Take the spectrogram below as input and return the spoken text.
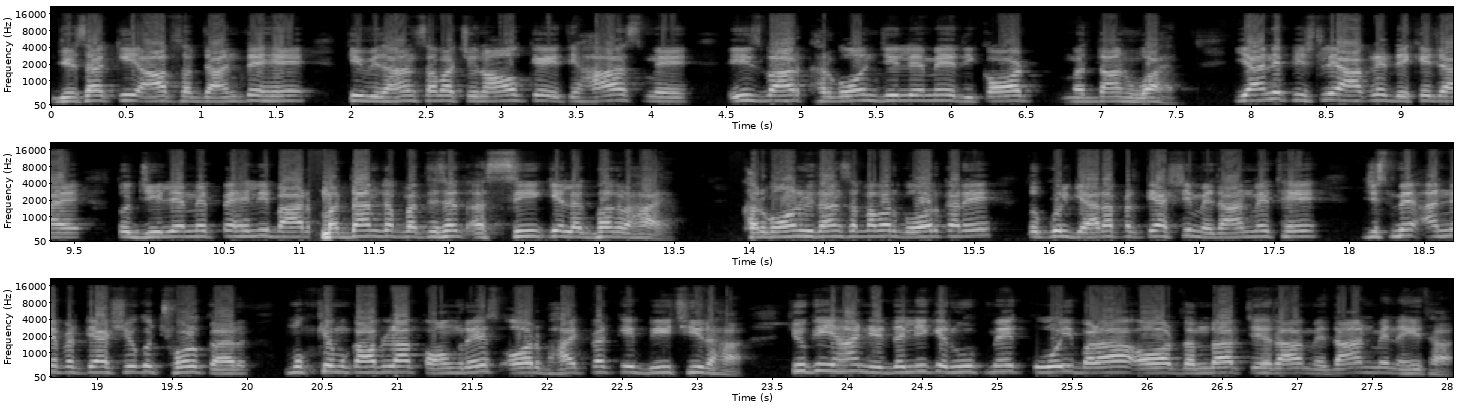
जैसा कि आप सब जानते हैं कि विधानसभा चुनाव के इतिहास में इस बार खरगोन ज़िले में रिकॉर्ड मतदान हुआ है। यानी पिछले आंकड़े देखे जाए तो ज़िले में पहली बार मतदान का प्रतिशत 80 के लगभग रहा है। खरगोन विधानसभा पर गौर करें तो कुल 11 प्रत्याशी मैदान में थे जिसमें अन्य प्रत्याशियों को छोड़कर मुख्य मुकाबला कांग्रेस और भाजपा के बीच ही रहा, क्योंकि यहाँ निर्दलीय के रूप में कोई बड़ा और दमदार चेहरा मैदान में नहीं था।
